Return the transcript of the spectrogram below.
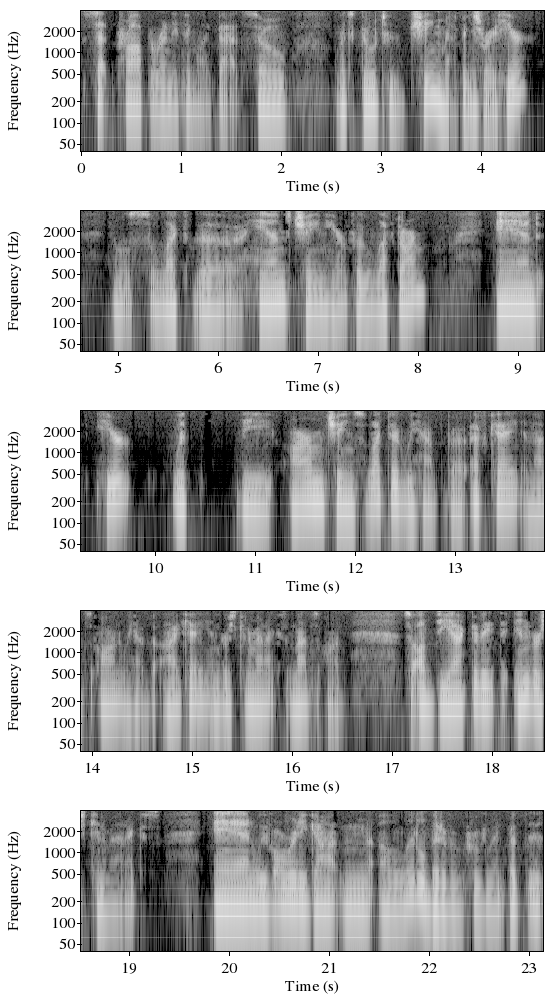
set prop or anything like that. So let's go to chain mappings right here and we'll select the hand chain here for the left arm. And here with the arm chain selected, we have the FK and that's on. We have the IK, inverse kinematics, and that's on. So I'll deactivate the inverse kinematics and we've already gotten a little bit of improvement, but the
